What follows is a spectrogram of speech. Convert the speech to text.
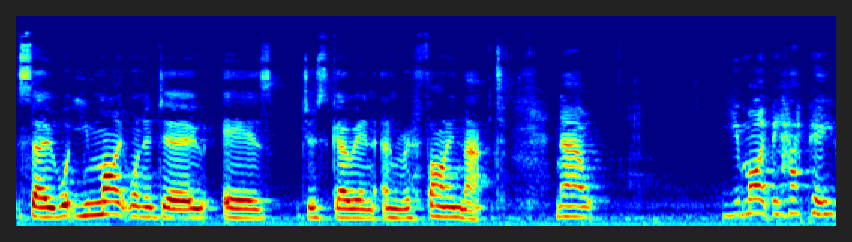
So what you might want to do is just go in and refine that. Now, you might be happy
